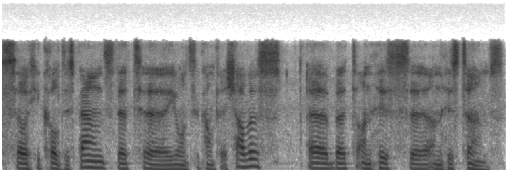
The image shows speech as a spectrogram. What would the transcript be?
so he called his parents that uh, he wants to come for Shabbos, uh, but on his uh, on his terms.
